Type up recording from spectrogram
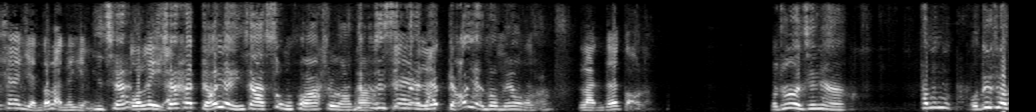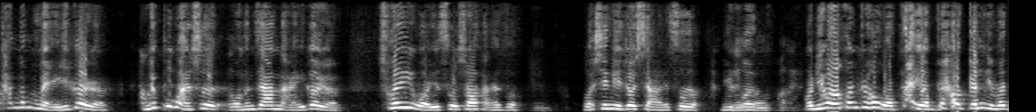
现在演都懒得演，以前多累。以前还表演一下送花是吧？但是现在连表演都没有了，懒得搞了。我真的今年，他们，我跟你说，他们每一个人，你就不管是我们家哪一个人，催我一次生孩子，我心里就想一次离婚。我离完婚之后，我再也不要跟你们，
